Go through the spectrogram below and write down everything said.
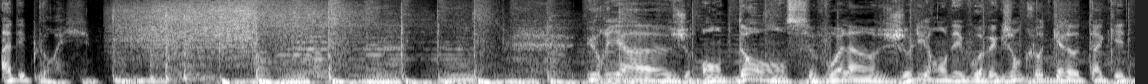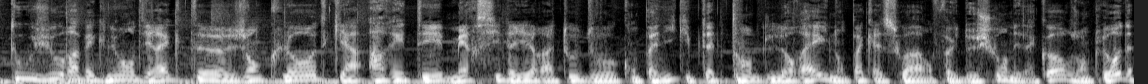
à déplorer. Uriage en danse, voilà un joli rendez-vous avec Jean-Claude Galota qui est toujours avec nous en direct. Euh, Jean-Claude qui a arrêté, merci d'ailleurs à toutes vos compagnies qui peut-être tendent l'oreille, non pas qu'elles soient en feuille de chou, on est d'accord Jean-Claude,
